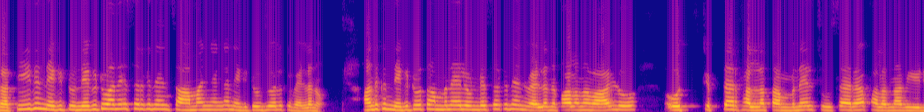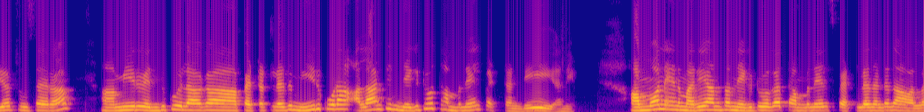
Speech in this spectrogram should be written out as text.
ప్రతిదీ నెగిటివ్. నెగిటివ్ అనేసరికి నేను సామాన్యంగా నెగిటివ్ జోలికి వెళ్ళను. అందుకు నెగిటివ్ తమ్మనేలు ఉండేసరికి నేను వెళ్ళను. ఫలానా వాళ్ళు చెప్తారు ఫలానా తమ్మనేలు చూసారా? ఫలానా వీడియో చూసారా? మీరు ఎందుకు ఇలాగా పెట్టట్లేదు? మీరు కూడా అలాంటి నెగిటివ్ తమ్మనేలు పెట్టండి అని. అమ్మో నేను మరీ అంత నెగిటివ్గా తమ్మనేల్స్ పెట్టలేదంటే నా వల్ల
